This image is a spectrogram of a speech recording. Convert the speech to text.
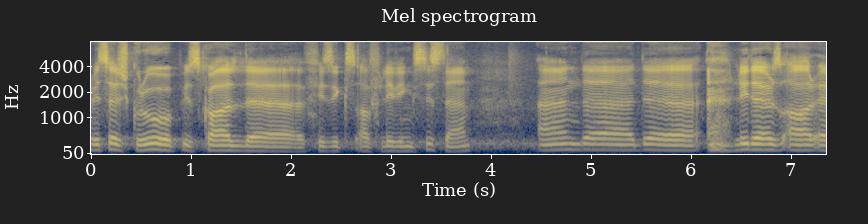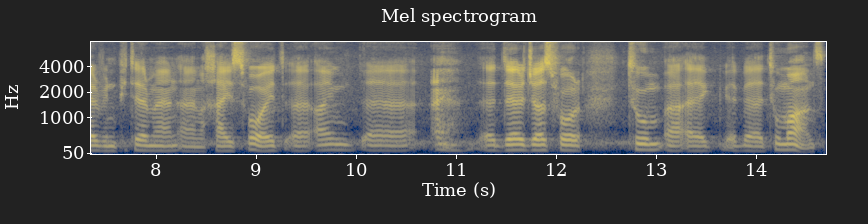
research group. is called uh, Physics of Living System, and uh, the leaders are Erwin Peterman and Gijs Wuite. I'm there just for two two months.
